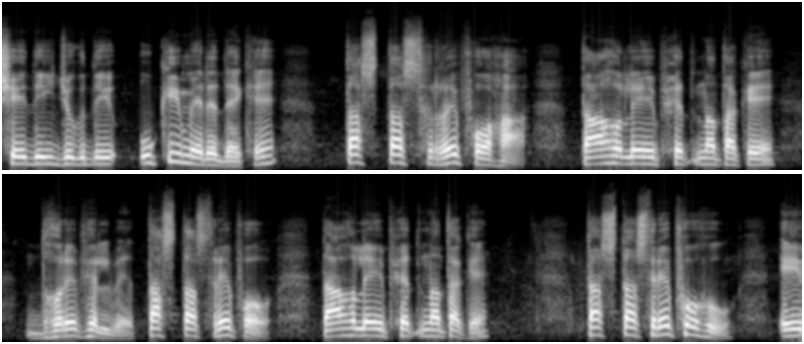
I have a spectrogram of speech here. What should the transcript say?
সেদিক যদি উকি মেরে দেখে তাস্তাস রেফোহা তাহলে এই ফেতনা তাকে ধরে ফেলবে। তাস্তাস রেফো তাহলে এই ফেতনা তাকে তাস্তাস রেফোহু এই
